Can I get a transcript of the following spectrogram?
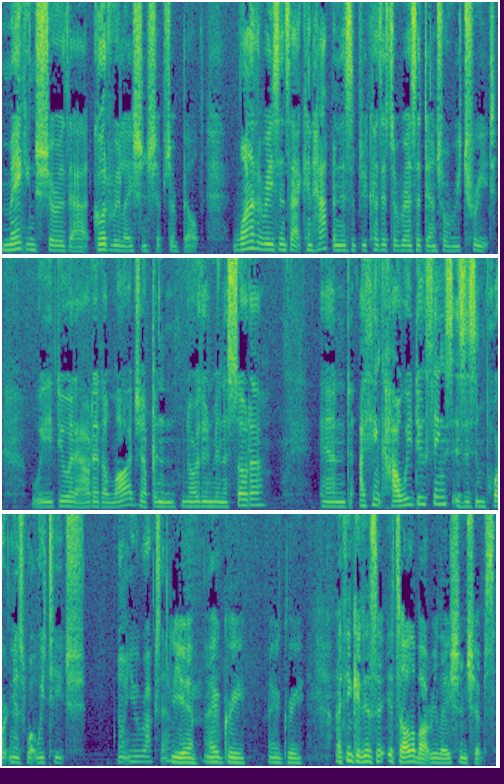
making sure that good relationships are built. One of the reasons that can happen is because it's a residential retreat. We do it out at a lodge up in northern Minnesota. And I think how we do things is as important as what we teach. Don't you, Roxanne? Yeah, I agree. I agree. I think it is. It's all about relationships.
